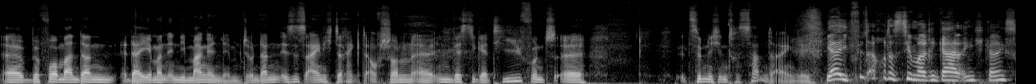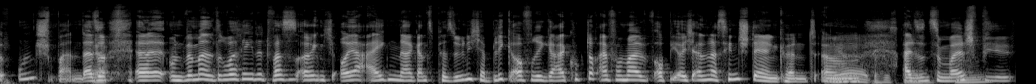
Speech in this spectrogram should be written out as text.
äh, bevor man dann da jemanden in die Mangel nimmt? Und dann ist es eigentlich direkt auch schon äh, investigativ und äh, ziemlich interessant eigentlich. Ja, ich finde auch das Thema Regal eigentlich gar nicht so unspannend. Also, äh, und wenn man drüber redet, was ist eigentlich euer eigener, ganz persönlicher Blick auf ein Regal? Guckt doch einfach mal, ob ihr euch anders hinstellen könnt. Ähm, Ja, das ist geil. also zum Beispiel.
